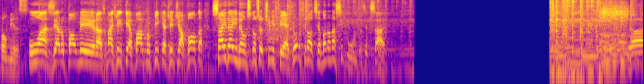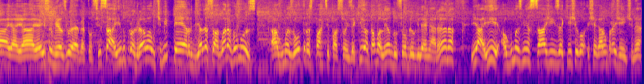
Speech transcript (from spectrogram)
Palmeiras. 1 a 0 Palmeiras. Mais um intervalo no pique, a gente já volta. Sai daí não, senão seu time perde. Ou no final de semana ou na segunda, você que sabe. Ai, ai, ai, é isso mesmo, Everton. Se sair do programa, o time perde. Olha só, agora vamos a algumas outras participações aqui. Eu tava lendo sobre o Guilherme Arana e aí algumas mensagens aqui chegou, chegaram pra gente, né?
